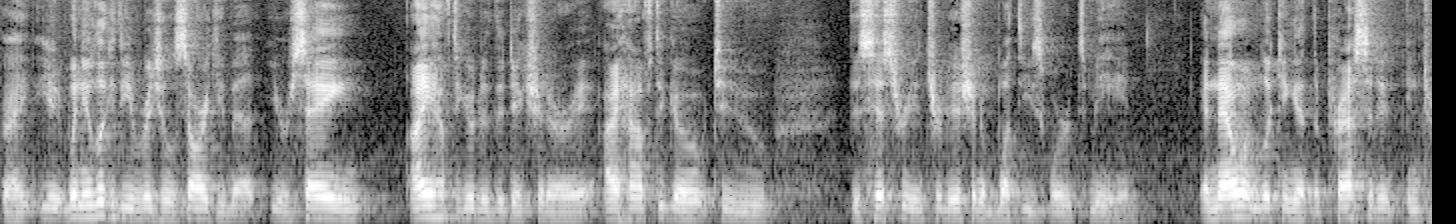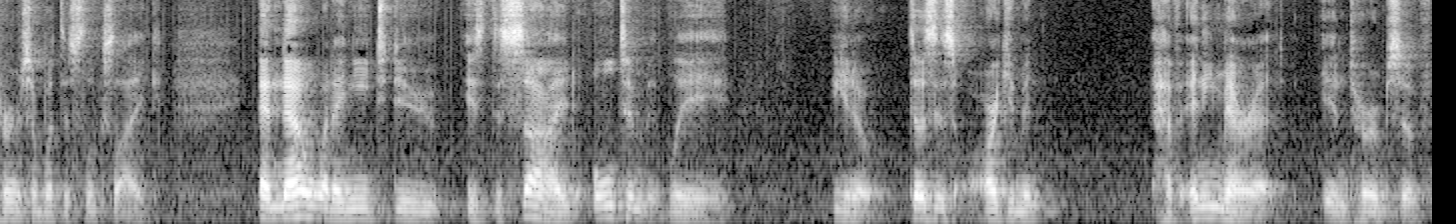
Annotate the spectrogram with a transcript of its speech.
right? You, when you look at the originalist argument, you're saying I have to go to the dictionary. I have to go to this history and tradition of what these words mean, and now I'm looking at the precedent in terms of what this looks like. And now what I need to do is decide ultimately, you know, does this argument have any merit in terms of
